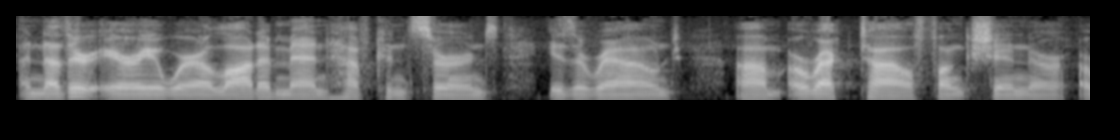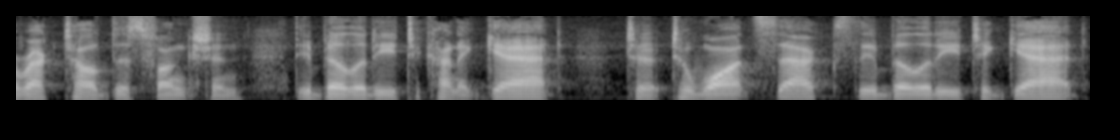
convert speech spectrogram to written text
Another area where a lot of men have concerns is around um, erectile function or erectile dysfunction, the ability to kind of get, to, to want sex, the ability to get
